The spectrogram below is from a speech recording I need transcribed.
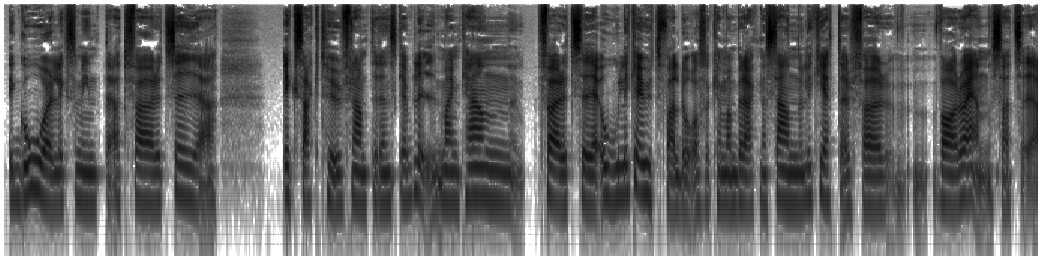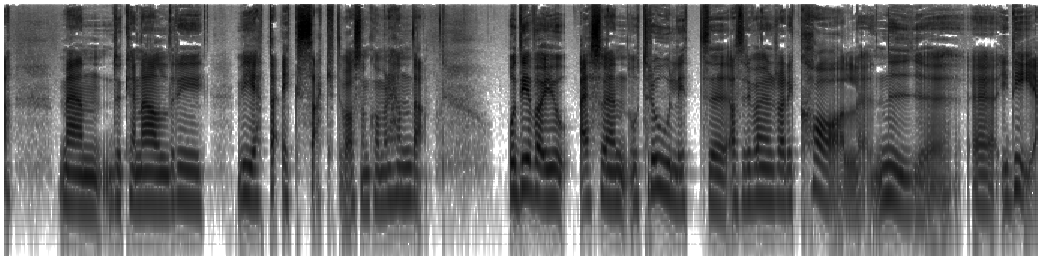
Det går liksom inte att förutsäga exakt hur framtiden ska bli. Man kan förutsäga olika utfall då och så kan man beräkna sannolikheter för var och en så att säga. Men du kan aldrig veta exakt vad som kommer hända. Och det var ju alltså en otroligt, eh, alltså det var en radikal ny eh, eh, idé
